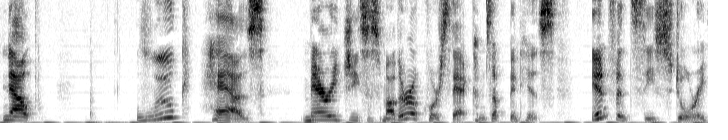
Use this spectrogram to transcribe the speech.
Now, Luke has Mary, Jesus' mother. Of course, that comes up in his infancy story,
